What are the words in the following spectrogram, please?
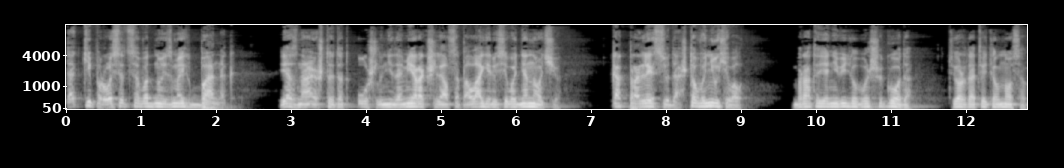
«Так и просятся в одну из моих банок. Я знаю, что этот ушлый недомерок шлялся по лагерю сегодня ночью. Как пролез сюда? Что вынюхивал?» «Брата я не видел больше года», — твердо ответил Носов.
